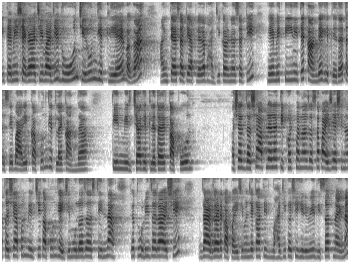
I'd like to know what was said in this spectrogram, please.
इथे मी शेगळाची भाजी धुवून चिरून घेतली आहे बघा. आणि त्यासाठी आपल्याला भाजी करण्यासाठी हे मी तीन इथे कांदे घेतलेत आहेत. असे बारीक कापून घेतलाय कांदा. तीन मिरच्या घेतलेत आहेत कापून. अशा जशा आपल्याला तिखटपणा जसा पाहिजे अशी ना तशी आपण मिरची कापून घ्यायची. मुलं जर असतील ना तर थोडी जरा अशी जाड जाड कापायची. म्हणजे का ती भाजी कशी हिरवी दिसत नाही ना?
